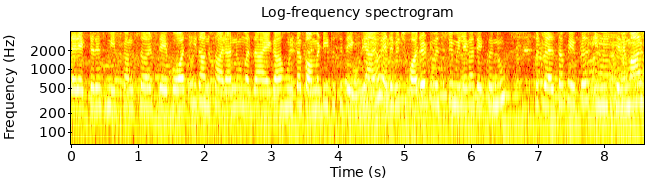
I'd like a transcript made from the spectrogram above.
ਡਾਇਰੈਕਟਰ ਹੈ ਸਮੀਪ ਕੰਗ ਸਰ ਤੇ ਬਹੁਤ ਹੀ ਤੁਹਾਨੂੰ ਸਾਰਿਆਂ ਨੂੰ ਮਜ਼ਾ ਆਏਗਾ। ਹੁਣ ਤੱਕ ਕਾਮੇਡੀ ਤੁਸੀਂ ਦੇਖਦੇ ਆਏ ਹੋ ਇਹਦੇ ਵਿੱਚ ਹਾਰਰ ਟਵਿਸਟ ਵੀ ਮਿਲੇਗਾ ਦੇਖਣ ਨੂੰ। ਸੋ 12th ਆਫ ਅਪ੍ਰੈਲ ਇਨ ਸਿਨੇਮਾਸ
